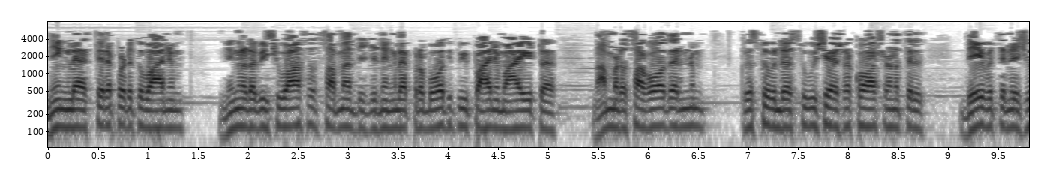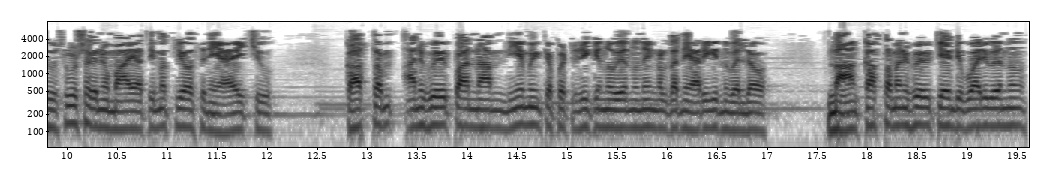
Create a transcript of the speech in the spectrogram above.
നിങ്ങളെ സ്ഥിരപ്പെടുത്തുവാനും നിങ്ങളുടെ വിശ്വാസം സംബന്ധിച്ച് നിങ്ങളെ പ്രബോധിപ്പിക്കാനുമായിട്ട് നമ്മുടെ സഹോദരനും ക്രിസ്തുവിന്റെ സുവിശേഷ ഘോഷണത്തിൽ ദൈവത്തിന്റെ ശുശ്രൂഷകനുമായ തിമത്യോസിനെ അയച്ചു. കഷ്ടം അനുഭവിപ്പാൻ നാം നിയമിക്കപ്പെട്ടിരിക്കുന്നു എന്ന് നിങ്ങൾ തന്നെ അറിയുന്നുവല്ലോ. നാം കഷ്ടം അനുഭവിക്കേണ്ടി വരുമെന്ന്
